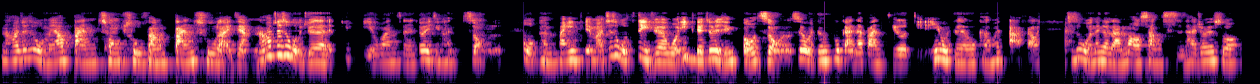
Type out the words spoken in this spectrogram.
然后就是我们要搬从厨房搬出来这样，然后就是我觉得一叠完整的就已经很重了。我可能搬一叠嘛，就是我自己觉得我一叠就已经够重了，所以我就不敢再搬第二叠，因为我觉得我可能会打翻。就是我那个蓝帽上司，他就会说：“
